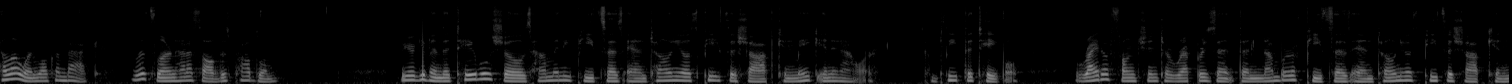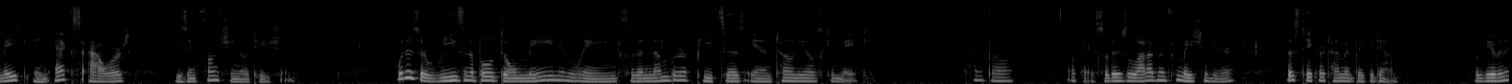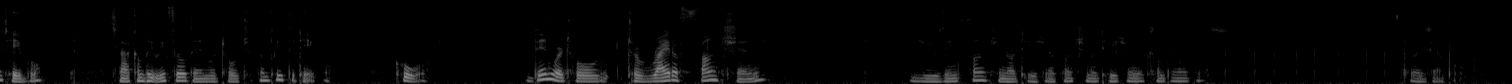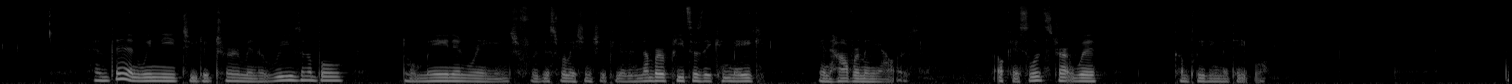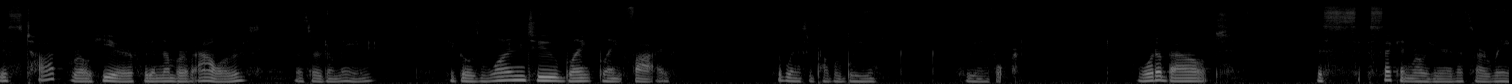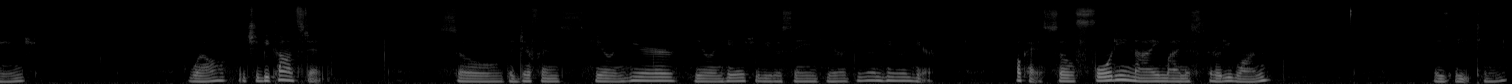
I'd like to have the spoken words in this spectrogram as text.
Hello and welcome back. Let's learn how to solve this problem. We are given the table shows how many pizzas Antonio's Pizza Shop can make in an hour. Complete the table. Write a function to represent the number of pizzas Antonio's Pizza Shop can make in X hours using function notation. What is a reasonable domain and range for the number of pizzas Antonio's can make? Typo. Okay, so there's a lot of information here. Let's take our time and break it down. We're given a table. It's not completely filled in. We're told to complete the table. Cool. Then we're told to write a function using function notation. Function notation looks something like this, for example. And then we need to determine a reasonable domain and range for this relationship here, the number of pizzas they can make in however many hours. Okay, so let's start with completing the table. This top row here for the number of hours, that's our domain, it goes 1, 2, blank, blank, 5. So blanks are probably 3 and 4. What about this second row here? That's our range. Well, it should be constant. So the difference here and here, here and here should be the same here and here and here and here. Okay, so 49 minus 31 is 18.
